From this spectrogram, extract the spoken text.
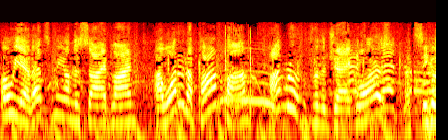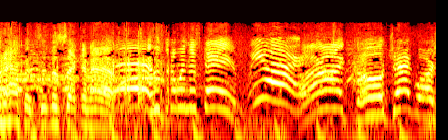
Oh yeah, that's me on the sideline. I wanted a pom pom. I'm rooting for the Jaguars. Let's see what happens in the second half. Hey, who's gonna win this game? We are. All right, go Jaguars.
